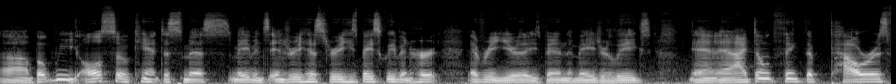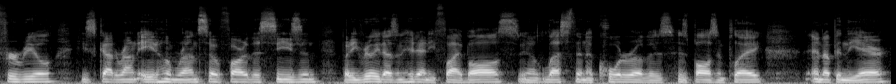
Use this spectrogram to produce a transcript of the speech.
Uh, but we also can't dismiss Maybin's injury history. He's basically been hurt every year that he's been in the major leagues. And, and, I don't think the power is for real. He's got around eight home runs so far this season, but he really doesn't hit any fly balls. You know, less than a quarter of his, his balls in play end up in the air.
